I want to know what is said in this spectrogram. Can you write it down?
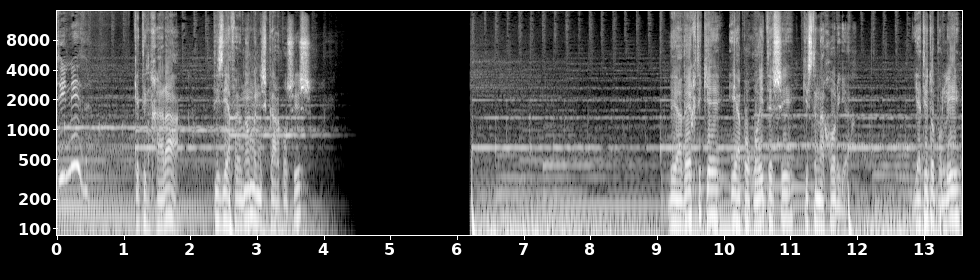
Την είδα. και την χαρά της διαφαινόμενης κάρπωσης διαδέχτηκε η απογοήτευση και η στεναχώρια γιατί το πουλί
